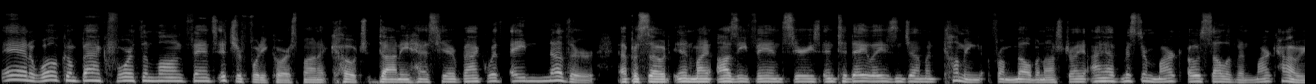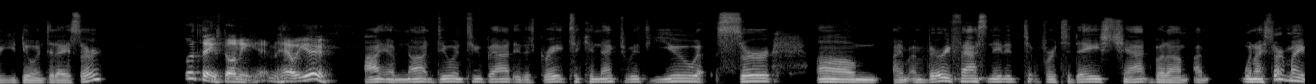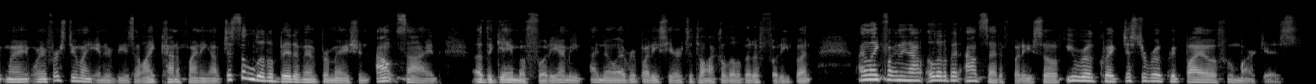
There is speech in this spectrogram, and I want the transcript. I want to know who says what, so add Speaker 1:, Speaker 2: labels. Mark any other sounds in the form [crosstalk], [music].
Speaker 1: And welcome back, fourth and long fans. It's your footy correspondent, Coach Donnie Hess here, back with another episode in my Aussie fan series. And today, ladies and gentlemen, coming from Melbourne, Australia, I have Mr. Mark O'Sullivan. Mark, how are you doing today, sir?
Speaker 2: Good, thanks, Donnie. And how are you?
Speaker 1: I am not doing too bad. It is great to connect with you, sir. Um, I'm, I'm very fascinated to, for today's chat, but um, I'm when I start my, my when I first do my interviews, I like kind of finding out just a little bit of information outside of the game of footy. I mean, I know everybody's here to talk a little bit of footy, but I like finding out a little bit outside of footy. So if you real quick, just a real quick bio of who Mark is.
